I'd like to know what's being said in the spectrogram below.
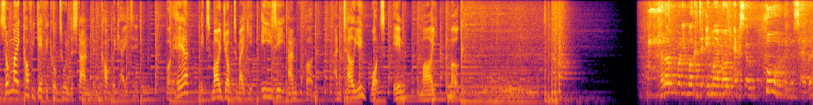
Some make coffee difficult to understand and complicated, but here it's my job to make it easy and fun and tell you what's in my mug. Hello, everybody, welcome to In My Mug, episode 407.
